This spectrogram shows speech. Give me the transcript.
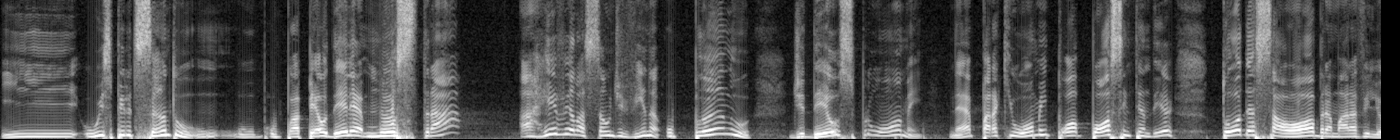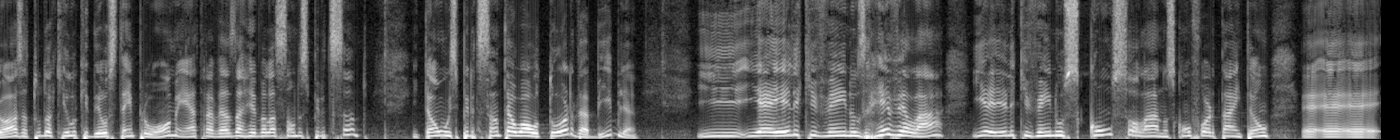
e o Espírito Santo, um, o papel dele é mostrar a revelação divina, o plano de Deus para o homem, né? para que o homem po possa entender toda essa obra maravilhosa, tudo aquilo que Deus tem para o homem é através da revelação do Espírito Santo. Então, o Espírito Santo é o autor da Bíblia e, e, é ele que vem nos revelar e é ele que vem nos consolar, nos confortar. Então, é,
